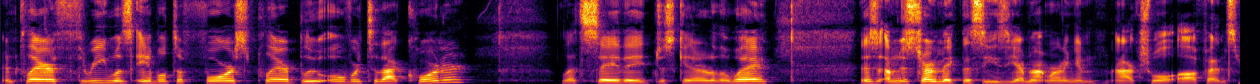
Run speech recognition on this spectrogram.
and player 3 was able to force player blue over to that corner. Let's say they just get out of the way. This, I'm just trying to make this easy. I'm not running an actual offense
